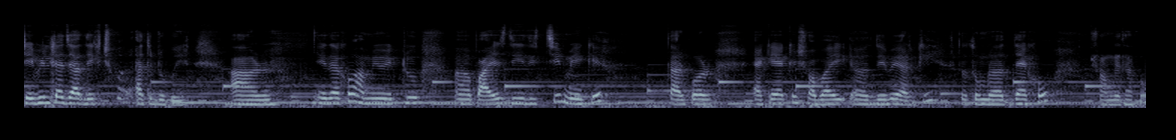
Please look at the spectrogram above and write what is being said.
টেবিলটা যা দেখছ, এতটুকুই। আর এ দেখো, আমিও একটু পায়েস দিয়ে দিচ্ছি মেয়েকে। তারপর একে একে সবাই দেবে আর কি। তো তোমরা দেখো, সঙ্গে থাকো।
